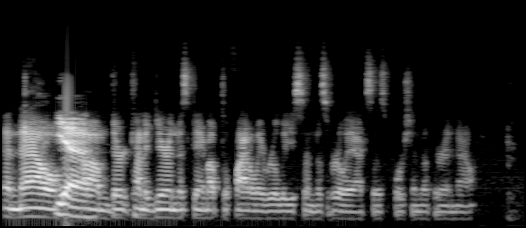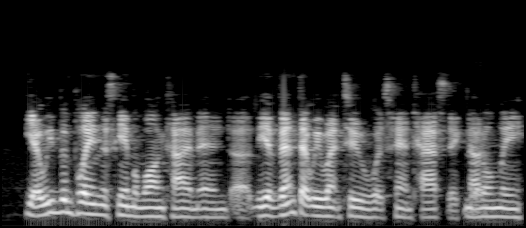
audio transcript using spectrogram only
And now Yeah. um, they're kind of gearing this game up to finally release in this early access portion that they're in now. yeah, we've been playing this game a long time, and uh, the event that we went to was fantastic. Not Yeah. only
